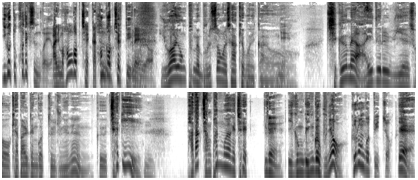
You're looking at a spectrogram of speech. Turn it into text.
이것도 코덱스인 거예요. 아니면 헝겊책 같은 거. 헝겊책도 네. 있고요. 유아용품의 물성을 생각해 보니까요. 예. 지금의 아이들을 위해서 개발된 것들 중에는 그 책이 음. 바닥 장판 모양의 책 네. 이건 인 거군요. 그런 것도 있죠. 예.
